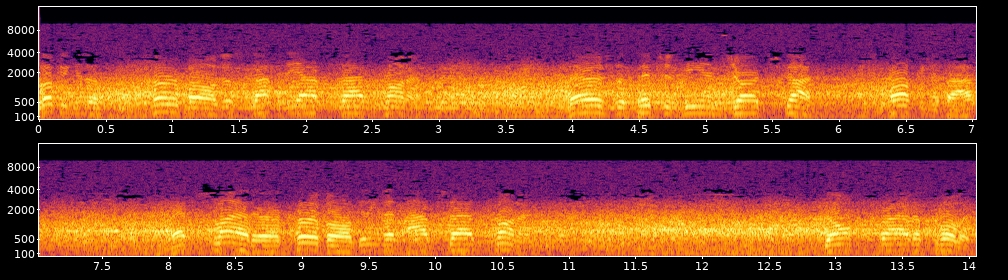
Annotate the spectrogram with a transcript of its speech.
Looking at a to the outside corner. There's the pitch that he and George Scott talking about. That slider or curveball getting that outside corner. Don't try to pull it.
